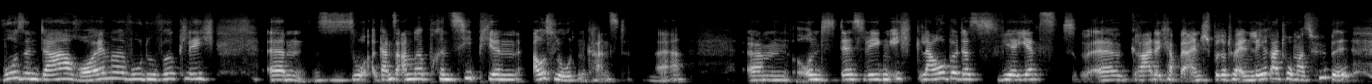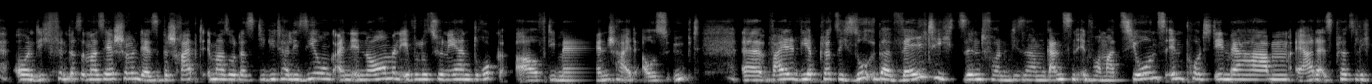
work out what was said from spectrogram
Wo sind da Räume, wo du wirklich ähm, so ganz andere Prinzipien ausloten kannst? Ja? Ähm, und deswegen, ich glaube, dass wir jetzt äh, gerade, ich habe einen spirituellen Lehrer, Thomas Hübel, und ich finde das immer sehr schön, der beschreibt immer so, dass Digitalisierung einen enormen evolutionären Druck auf die Menschheit ausübt, äh, weil wir plötzlich so überwältigt sind von diesem ganzen Informationsinput, den wir haben. Ja, da ist plötzlich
